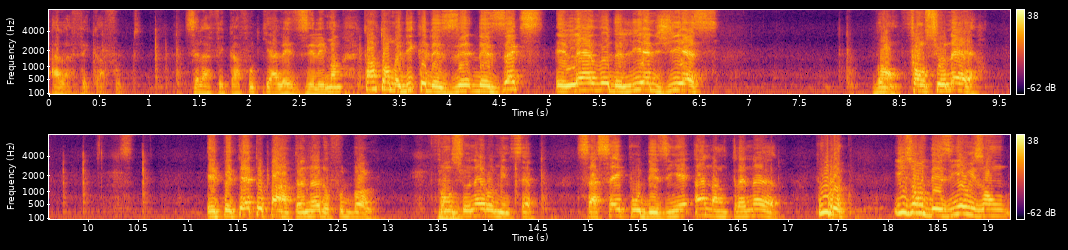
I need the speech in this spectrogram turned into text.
à la FECAFOOT. C'est la FECAFOOT qui a les éléments. Quand on me dit que des, des ex-élèves de l'INJS, bon, fonctionnaires, et peut-être pas entraîneurs de football, fonctionnaires au MINSEP, s'asseyent pour désigner un entraîneur. Pour, ils ont désigné ou ils ont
